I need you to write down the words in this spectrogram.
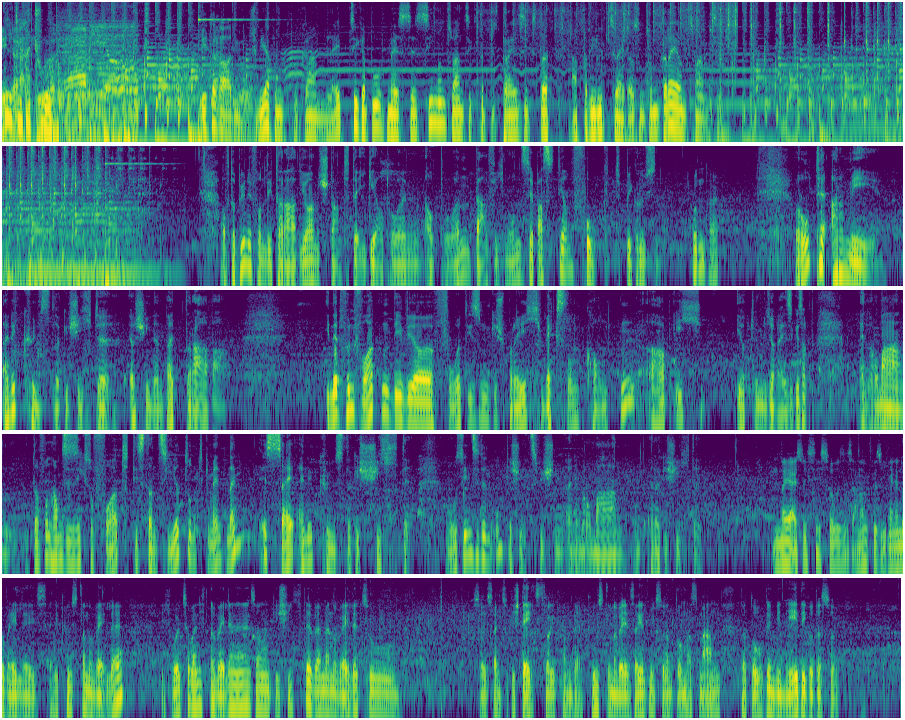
Literatur. Literadio. Schwerpunktprogramm Leipziger Buchmesse 27. bis 30. April 2023. Auf der Bühne von Literadio am Stand der IG Autorinnen und Autoren darf ich nun Sebastian Vogt begrüßen. Guten Tag. Rote Armee, eine Künstlergeschichte, erschienen bei Drava. In den fünf Worten, die wir vor diesem Gespräch wechseln konnten, habe ich irrtümlicherweise gesagt, ein Roman. Davon haben Sie sich sofort distanziert und gemeint, nein, es sei eine Künstlergeschichte. Wo sehen Sie den Unterschied zwischen einem Roman und einer Geschichte? Naja, also ich sehe es so, dass es an und für sich eine Novelle ist, eine Künstlernovelle. Ich wollte es aber nicht Novelle nennen, sondern Geschichte, weil mir Novelle zu, soll ich sagen, zu gestelzt vorgekommen wäre. Künstlernovelle, das erinnert mich so an Thomas Mann, Der Tod in Venedig oder so.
